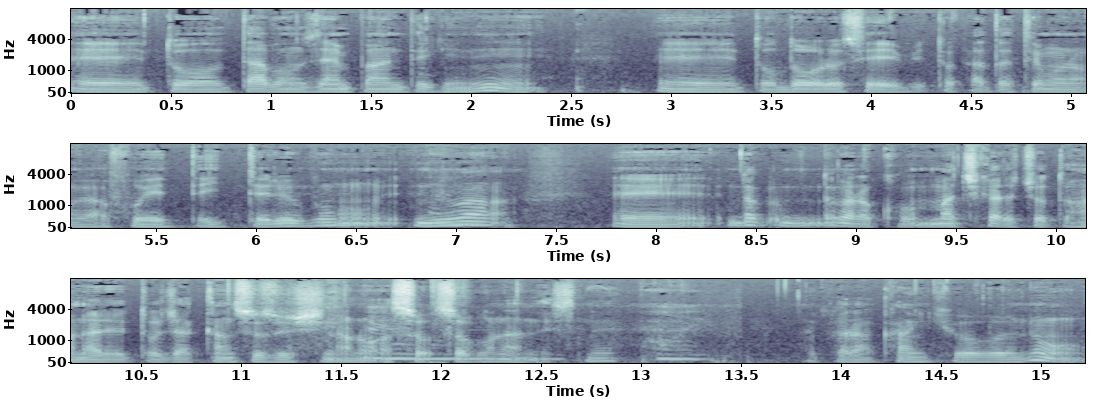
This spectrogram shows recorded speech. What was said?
えー、と多分全般的に、えー、と道路整備とか建物が増えていってる分には、えーだだからこう街からちょっと離れると若干涼しいなのはそ,、そこなんですね。はいだから環境の、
